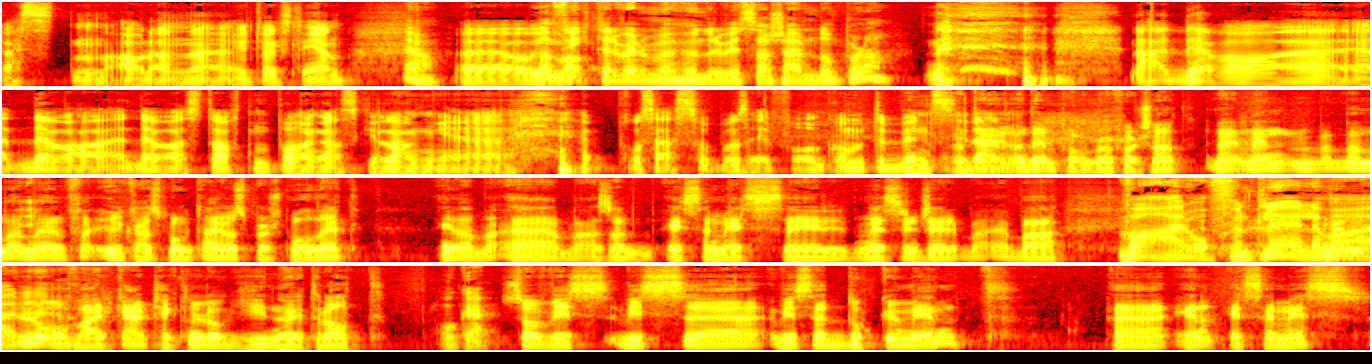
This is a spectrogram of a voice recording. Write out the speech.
resten av den eh, utvekslingen. Ja. Eh, Da må- fikk dere vel med hundrevis av skjermdumper, da? Nei, det var, eh, det, var, det var starten på en ganske lang eh, prosess å si, for å komme til bunns i den, og den pågår fortsatt. Men, men, men, men for utgangspunktet er jo spørsmålet ditt. Eh, Altså SMS-er, Messenger ba- ba- Hva er offentlig, eller hva Men er lovverket er teknologinøytralt. Okay. Så hvis, hvis, eh, hvis et dokument, eh, en SMS,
